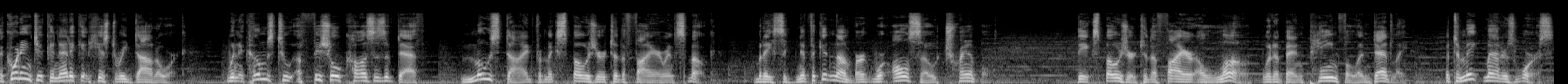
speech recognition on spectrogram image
According to ConnecticutHistory.org, when it comes to official causes of death, most died from exposure to the fire and smoke, but a significant number were also trampled. The exposure to the fire alone would have been painful and deadly, but to make matters worse,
